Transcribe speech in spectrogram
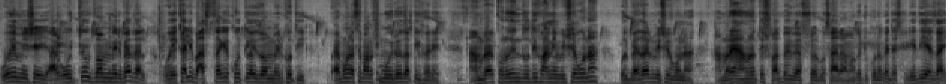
ওই মিশাই। আর ওই তো জন্মের বেদাল ওই খালি বাচ্চাকে ক্ষতি হয় জন্মের ক্ষতি। এমন আছে মানুষ ময়ূরও জাতি ফেরে আমরা আর কোনোদিন দুধি পানি মিশাবো না, ওই বেদাল মিশাবো না। আমরা এখন তো সৎভাবে ব্যবসা করব। স্যার, আমাকে একটু কোনো কাজে ছেড়ে দিয়ে যায়।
